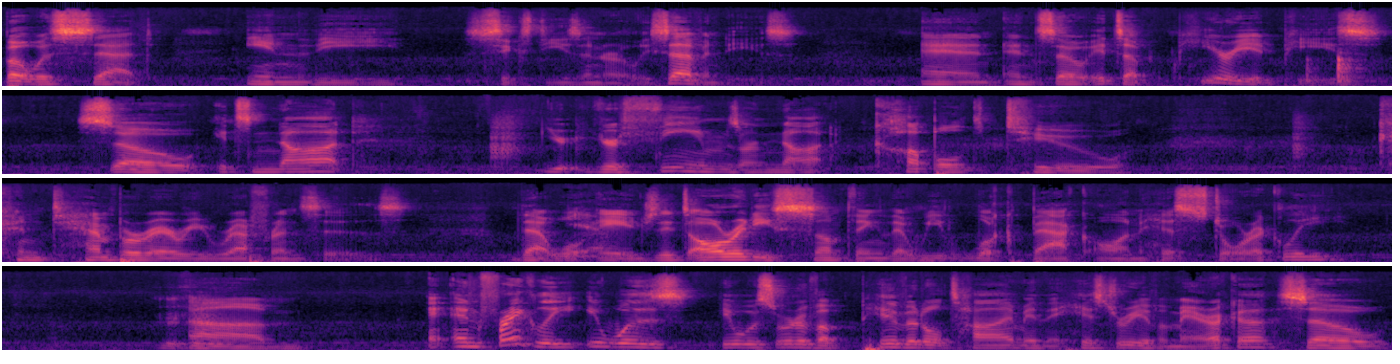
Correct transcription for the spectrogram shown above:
but was set in the 60s and early 70s. And and so it's a period piece. So it's not your your themes are not coupled to contemporary references that will Yeah. age. It's already something that we look back on historically. Mhm. Um, and frankly, it was it was sort of a pivotal time in the history of America. So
